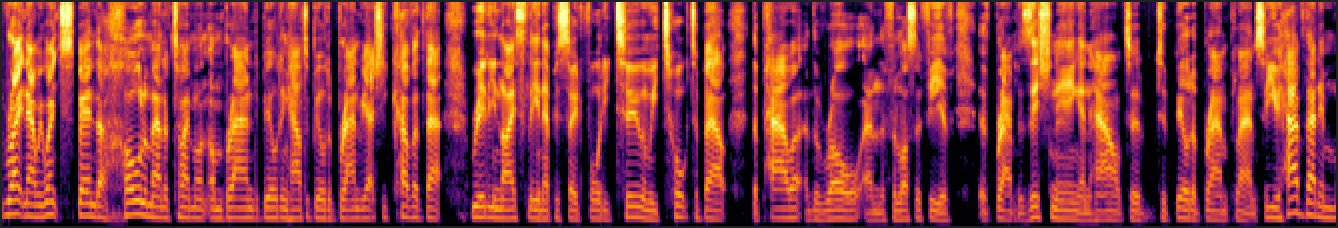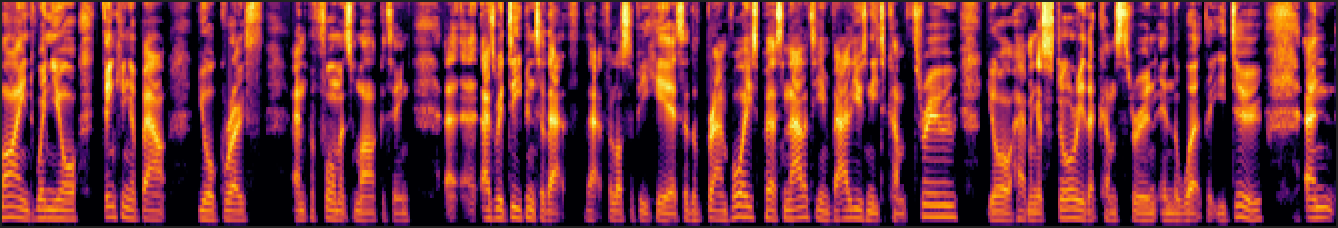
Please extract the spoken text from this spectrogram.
right now, we won't spend a whole amount of time on, on brand building, how to build a brand. We actually covered that really nicely in episode 42, and we talked about the power and the role and the philosophy of, of brand positioning and how to, to build a brand plan. So, you have that in mind when you're thinking about your growth and performance marketing uh, uh as we're deep into that, that philosophy here. So, the brand voice, personality, and values need to come through. You're having a story that comes through in, in the work that you do. And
